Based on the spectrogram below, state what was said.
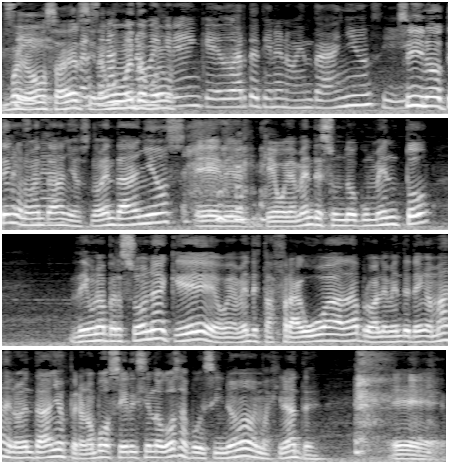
Bueno, Sí, vamos a ver si en personas algún momento que no me podemos... creen que Duarte tiene 90 años y... Sí, no, tengo 90 años. 90 años, eh, de- que obviamente es un documento de una persona que obviamente está fraguada, probablemente tenga más de 90 años, pero no puedo seguir diciendo cosas porque si no, imagínate. Eh,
